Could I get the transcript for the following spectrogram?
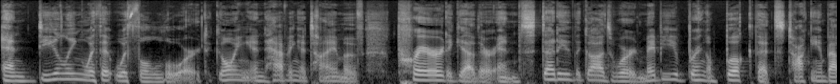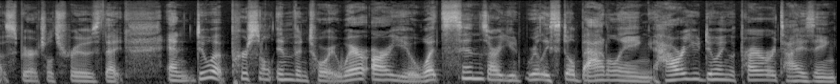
and dealing with it with the Lord, going and having a time of prayer together and study the God's word. Maybe you bring a book that's talking about spiritual truths that and do a personal inventory. Where are you? What sins are you really still battling? How are you doing with prioritizing?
